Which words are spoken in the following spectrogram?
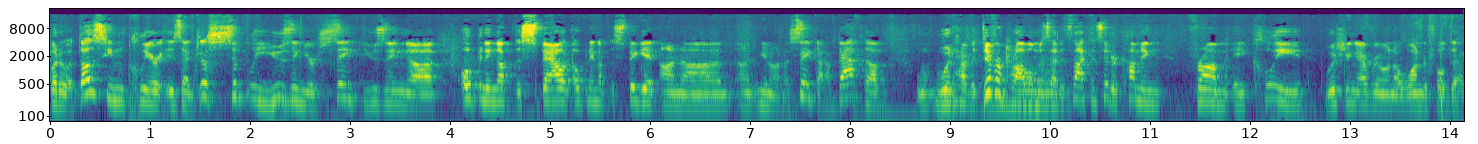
But what does seem clear is that just simply using your sink, using uh, opening up the spout, opening up the spigot on, a, on, you know, on a sink, on a bathtub, would have a different problem is that it's not considered coming from a Kli, wishing everyone a wonderful day.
